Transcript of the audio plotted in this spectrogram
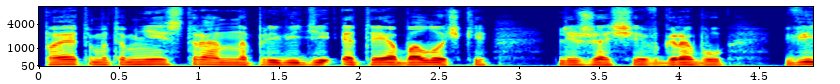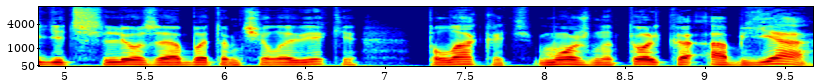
Поэтому-то мне и странно при виде этой оболочки, лежащей в гробу, видеть слезы об этом человеке, плакать можно только об «я»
